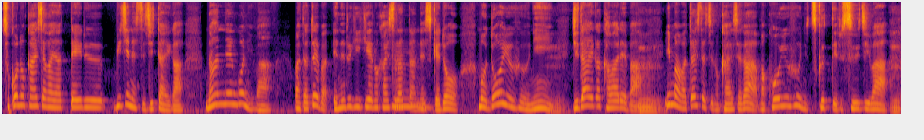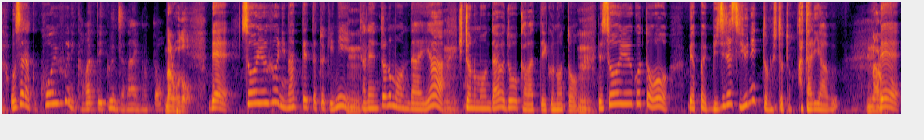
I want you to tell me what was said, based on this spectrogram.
そこの会社がやっているビジネス自体が何年後にはまあ、例えばエネルギー系の会社だったんですけど、うん、もうどういうふうに時代が変われば、うん、今私たちの会社がまあこういうふうに作っている数字は、うん、おそらくこういうふうに変わっていくんじゃないのと。なるほど。でそういうふうになっていった時に、タレントの問題や人の問題はどう変わっていくのと、でそういうことをやっぱりビジネスユニットの人と語り合う。で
